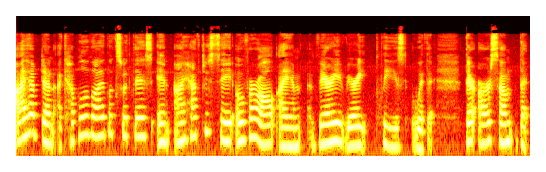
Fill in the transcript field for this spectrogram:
I have done a couple of eye looks with this and I have to say overall I am very, very pleased with it. There are some that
